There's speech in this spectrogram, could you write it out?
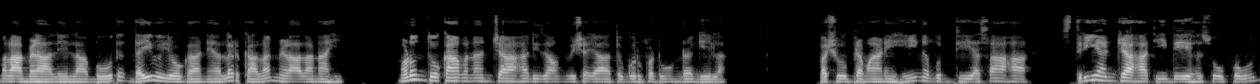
मला मिळालेला बोध दैवयोगाने अलर्काला मिळाला नाही. म्हणून तो कामनांच्या आहारी जाऊन विषयात गुरफटून गेला. पशुप्रमाणे हीन बुद्धी असा हा स्त्रियांच्या हाती देह सोपवून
